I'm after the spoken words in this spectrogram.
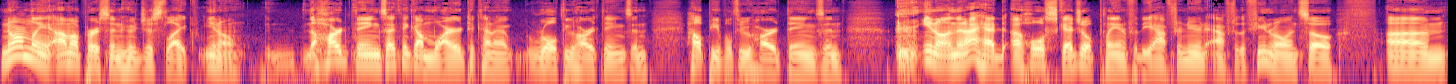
Normally, I'm a person who just like, you know, the hard things. I think I'm wired to kind of roll through hard things and help people through hard things. And, you know, and then I had a whole schedule planned for the afternoon after the funeral. And so, um,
